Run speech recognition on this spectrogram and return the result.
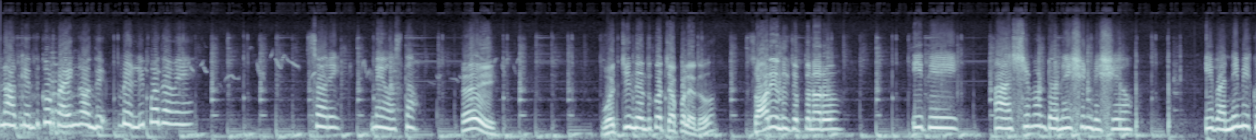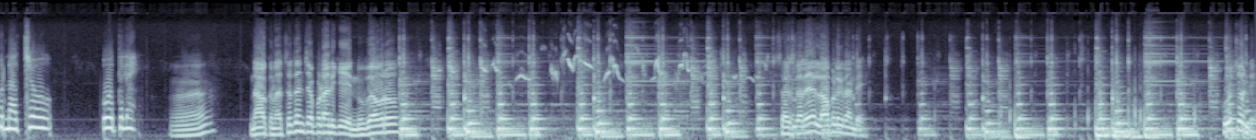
నాకెందుకో భయంగా ఉంది. వెళ్ళిపోదామే. సారీ మేము వస్తాం. ఏయ్ వచ్చింది ఎందుకో చెప్పలేదు. సారీ ఎందుకు చెప్తున్నారు? ఇది ఆశ్రమం డొనేషన్ విషయం. ఇవన్నీ మీకు నచ్చవు వదిలే. ఆ? నాకు నచ్చదని చెప్పడానికి నువ్వెవరు? సరే సరే లోపలికి రండి. కూర్చోండి.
